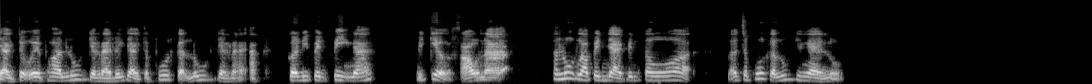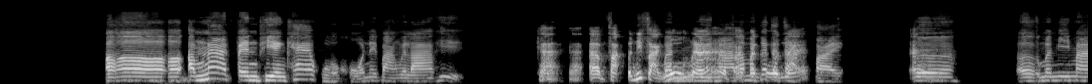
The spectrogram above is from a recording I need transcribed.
อยากจะอวยพรลูกอย่างไรหรืออยากจะพูดกับลูกอย่างไรอะกรณีเป็นปิงนะไม่เกี่ยวกับเขานะถ้าลูกเราเป็นใหญ่เป็นโตอะเราจะพูดกับลูกยังไงลูกเอ่ออำนาจเป็นเพียงแค่หัวโขนในบางเวลาพี่ ค่ะค่ะอะฝากวันนี้ฝากมันลูกนะมีมาฝาแล้วมันก็ตจะโนจากนะไป เออ่าอเออ มันมีมา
